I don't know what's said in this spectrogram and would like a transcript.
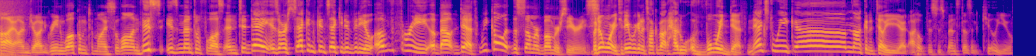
Hi, I'm John Green. Welcome to my salon. This is Mental Floss, and today is our second consecutive video of three about death. We call it the Summer Bummer series. But don't worry, today we're going to talk about how to avoid death. Next week, uh, I'm not going to tell you yet. I hope the suspense doesn't kill you.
